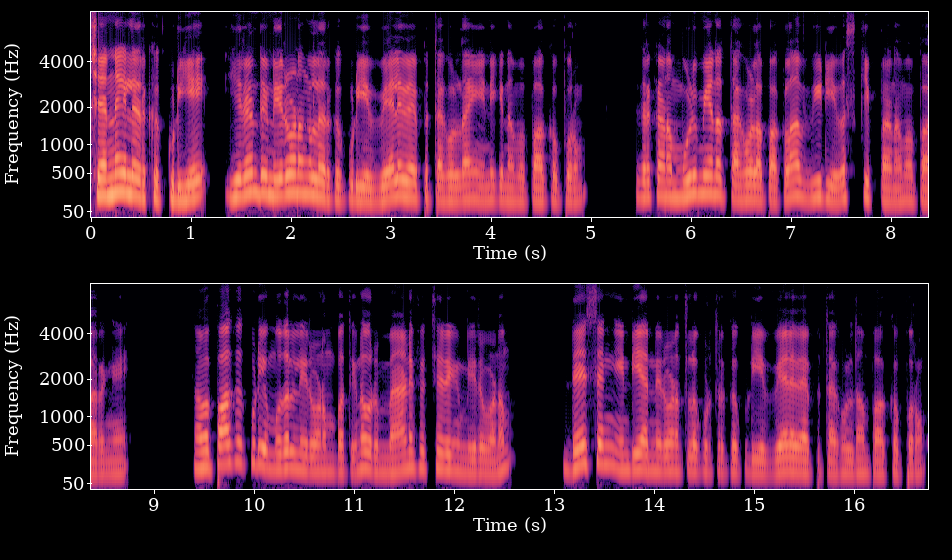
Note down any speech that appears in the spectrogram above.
சென்னையில் இருக்கக்கூடிய இரண்டு நிறுவனங்களில் இருக்கக்கூடிய வேலைவாய்ப்பு தகவல் தான் இன்றைக்கி நம்ம பார்க்க போகிறோம் இதற்கான முழுமையான தகவலை பார்க்கலாம். வீடியோவை ஸ்கிப் பண்ணாமல் பாருங்க. நம்ம பார்க்கக்கூடிய முதல் நிறுவனம் பார்த்தீங்கன்னா, ஒரு மேனுஃபேக்சரிங் நிறுவனம். டேசங் இந்தியா நிறுவனத்தில் கொடுத்துருக்கக்கூடிய வேலைவாய்ப்பு தகவல் தான் பார்க்க போகிறோம்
